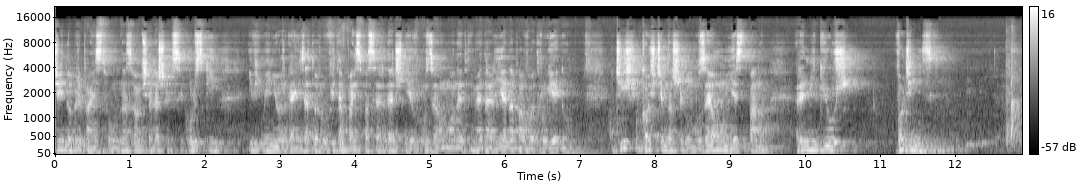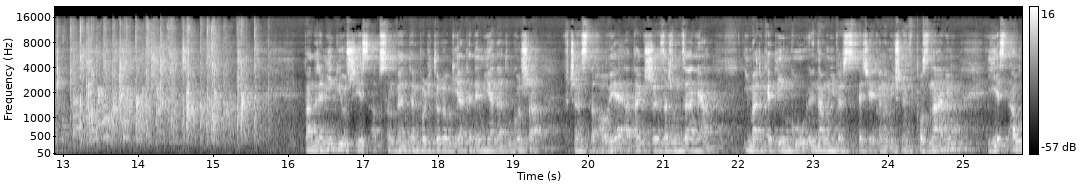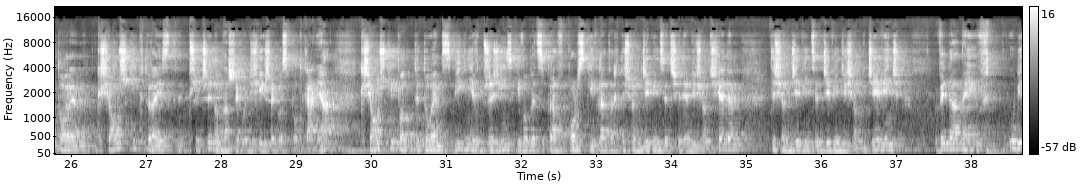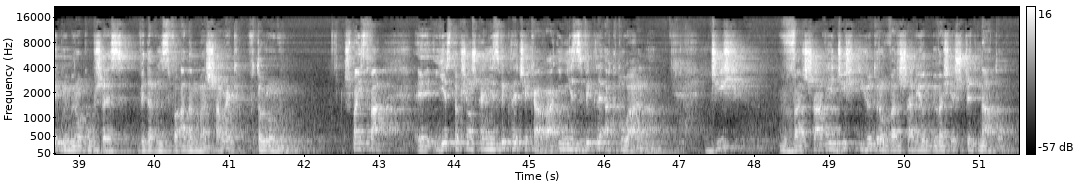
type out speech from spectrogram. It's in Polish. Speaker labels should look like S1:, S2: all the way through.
S1: Dzień dobry Państwu, nazywam się Leszek Sykulski i w imieniu organizatorów witam Państwa serdecznie w Muzeum Monet i Medali Jana Pawła II. Dziś gościem naszego muzeum jest Pan Remigiusz Wodziński. Pan Remigiusz jest absolwentem politologii Akademii Jana Długosza w Częstochowie, a także zarządzania i marketingu na Uniwersytecie Ekonomicznym w Poznaniu. Jest autorem książki, która jest przyczyną naszego dzisiejszego spotkania. Książki pod tytułem Zbigniew Brzeziński wobec spraw Polski w latach 1977-1999, wydanej w ubiegłym roku przez wydawnictwo Adam Marszałek w Toruniu. Proszę Państwa, y, jest to książka niezwykle ciekawa i niezwykle aktualna. Dziś w Warszawie, dziś i jutro w Warszawie odbywa się szczyt NATO.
